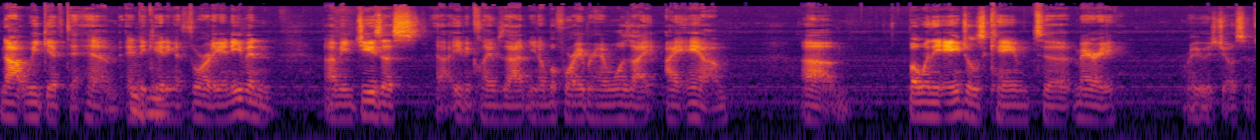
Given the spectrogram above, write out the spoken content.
not we give to Him, indicating authority. And even, I mean, Jesus uh, even claims that you know before Abraham was, I I am. Um, but when the angels came to Mary, or maybe it was Joseph,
